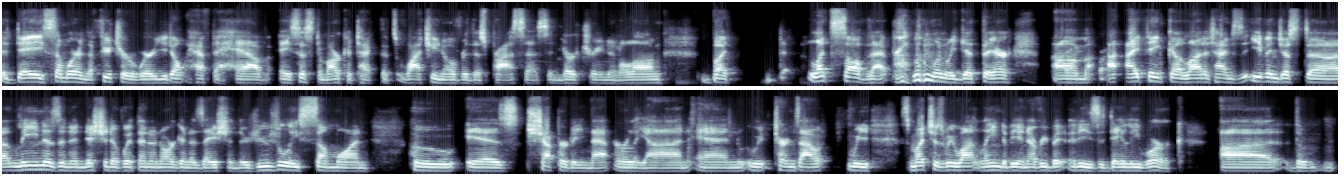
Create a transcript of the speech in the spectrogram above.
a, day somewhere in the future where you don't have to have a system architect that's watching over this process and nurturing it along but let's solve that problem when we get there. Um, I, I, think a lot of times, even just uh, lean as an initiative within an organization, there's usually someone who is shepherding that early on. And it turns out we, as much as we want lean to be in everybody's daily work, uh, the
